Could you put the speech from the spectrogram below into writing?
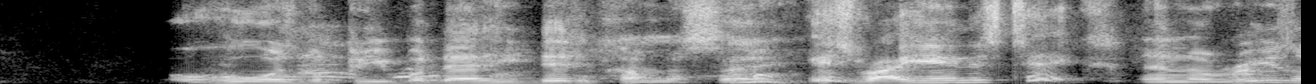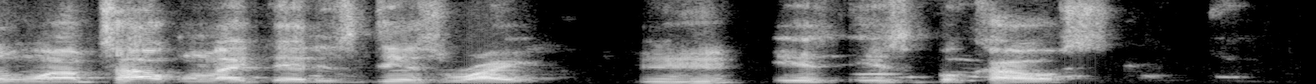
who is the people that he didn't come to save? It's right here in this text. And the reason why I'm talking like that is this, right? Mm-hmm. Is is because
